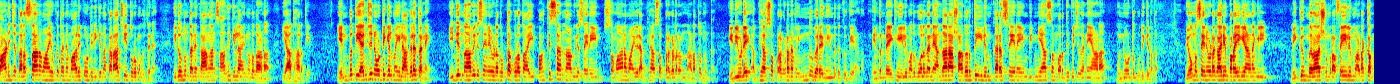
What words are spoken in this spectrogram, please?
വാണിജ്യ തലസ്ഥാനമായൊക്കെ തന്നെ മാറിക്കൊണ്ടിരിക്കുന്ന കറാച്ചി തുറമുഖത്തിന് ഇതൊന്നും തന്നെ താങ്ങാൻ സാധിക്കില്ല എന്നുള്ളതാണ് യാഥാർത്ഥ്യം. എൺപത്തി അഞ്ച് നോട്ടിക്കൽ മൈൽ അകലെ തന്നെ ഇന്ത്യൻ നാവികസേനയുടെ തൊട്ടപ്പുറത്തായി പാകിസ്ഥാൻ നാവികസേനയും സമാനമായ ഒരു അഭ്യാസ പ്രകടനം നടത്തുന്നുണ്ട്. ഇന്ത്യയുടെ അഭ്യാസ പ്രകടനം ഇന്നു വരെ നീണ്ടു നിൽക്കുകയാണ്. നിയന്ത്രണ രേഖയിലും അതുപോലെ തന്നെ അന്താരാഷ്ട്ര അതിർത്തിയിലും കരസേനയും വിന്യാസം വർദ്ധിപ്പിച്ച് തന്നെയാണ് മുന്നോട്ട് കുതിക്കുന്നത്. വ്യോമസേനയുടെ കാര്യം പറയുകയാണെങ്കിൽ മിഗും മിറാഷും റഫേലും അടക്കം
